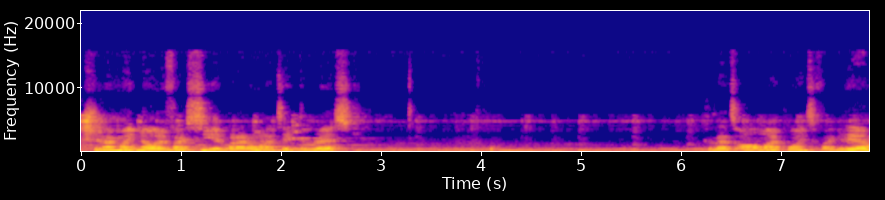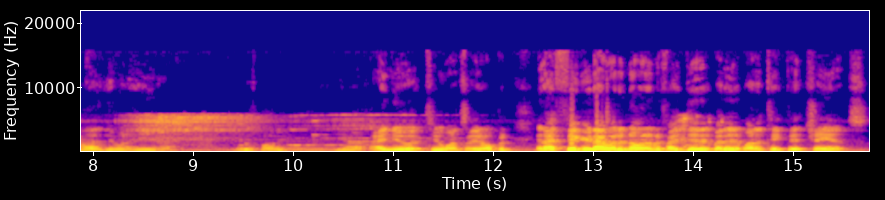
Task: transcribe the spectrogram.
Shit, I might know it if I see it, but I don't want to take the risk. Because that's all my points if I get Yeah, it I'm wrong. not doing it either. What is potty? Yeah. I knew it too once I'd opened, and I figured I would have known it if I did it, but I didn't want to take that chance.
